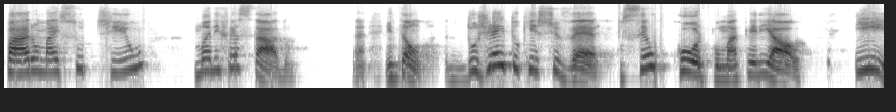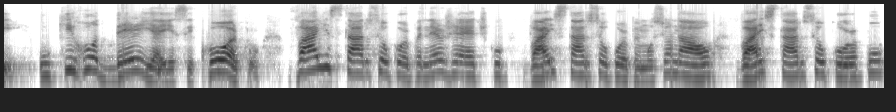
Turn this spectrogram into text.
para o mais sutil manifestado. Né? Então, do jeito que estiver o seu corpo material e o que rodeia esse corpo, vai estar o seu corpo energético, vai estar o seu corpo emocional, vai estar o seu corpo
